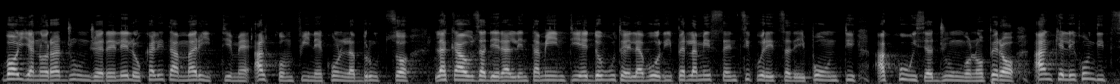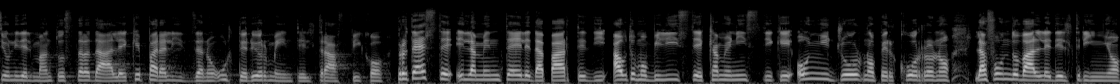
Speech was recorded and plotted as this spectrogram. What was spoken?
vogliano raggiungere le località marittime al confine con l'Abruzzo. La causa dei rallentamenti è dovuta ai lavori per la messa in sicurezza dei ponti, a cui si aggiungono però anche le condizioni del manto stradale che paralizzano ulteriormente il traffico. Proteste e lamentele da parte di automobilisti e camionisti che ogni giorno percorrono la fondovalle del Trigno.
